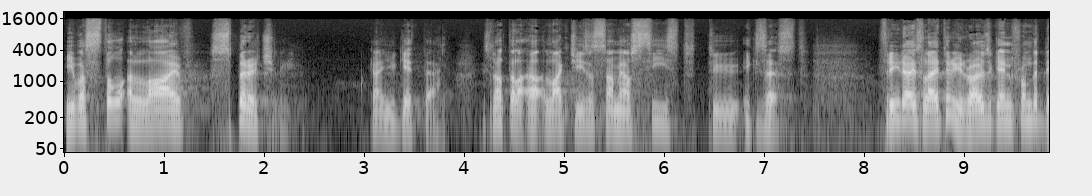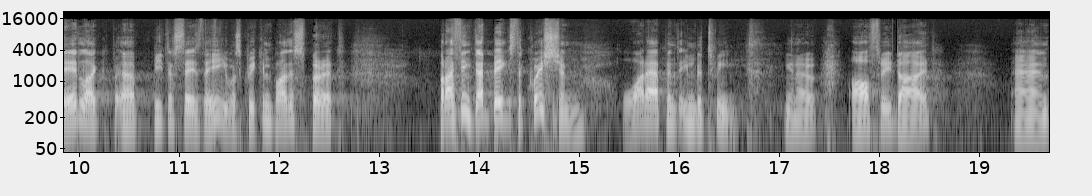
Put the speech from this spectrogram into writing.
he was still alive spiritually. Okay, you get that. It's not uh, like Jesus somehow ceased to exist. Three days later, he rose again from the dead, like uh, Peter says there. He was quickened by the Spirit. But I think that begs the question what happened in between? you know, after he died and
